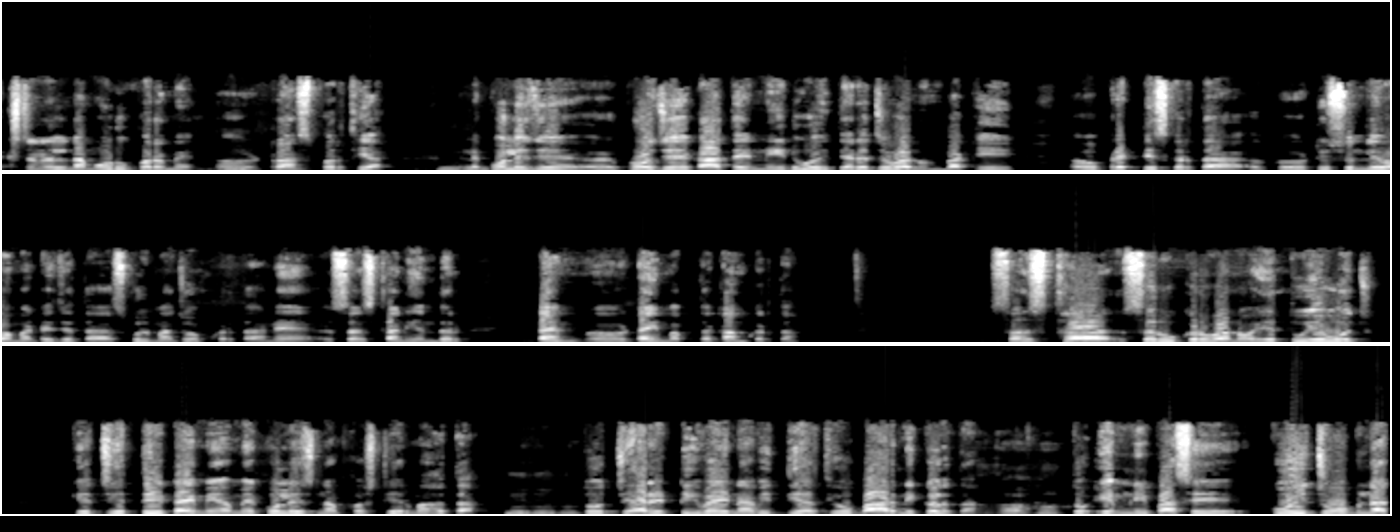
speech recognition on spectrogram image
એક્સટર્નલના મોડ ઉપર અમે ટ્રાન્સફર થયા. એટલે કોલેજે પ્રોજેક્ટ આ તે નીડ હોય ત્યારે જવાનું બાકી પ્રેક્ટિસ કરતા ટ્યુશન લેવા માટે જતા સ્કૂલમાં જોબ કરતા અને સંસ્થાની અંદર ટાઈમ ટાઈમ આપતા કામ કરતા. સંસ્થા શરૂ કરવાનો હેતુ એવો જ કે જે તે ટાઈમે અમે કોલેજના ફર્સ્ટ યરમાં હતા. તો જ્યારે ટીવાય ના વિદ્યાર્થીઓ બહાર નીકળતા. તો એમની પાસે કોઈ જોબના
